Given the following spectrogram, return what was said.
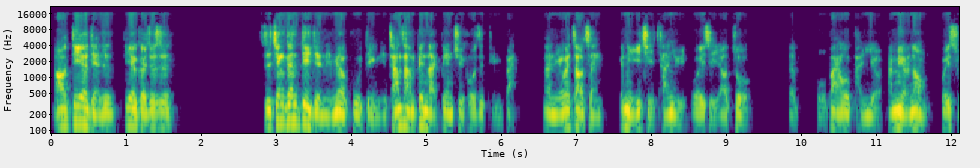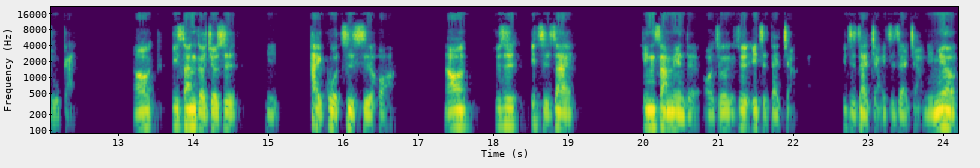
然后第二点是，第二个就是。时间跟地点你没有固定，你常常变来变去或是停办，那你会造成跟你一起参与或一起要做的伙伴或朋友，他没有那种归属感。然后第三个就是你太过自私化，然后就是一直在听上面的，我就就一直在讲，一直在讲，一直在讲，你没有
